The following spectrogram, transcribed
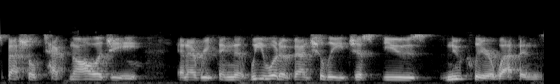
special technology and everything, that we would eventually just use nuclear weapons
